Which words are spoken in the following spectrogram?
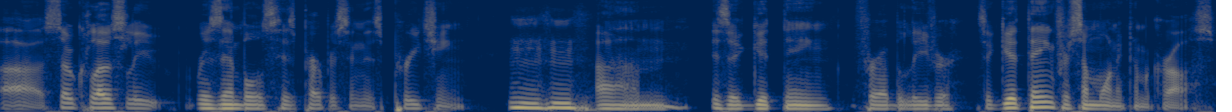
uh, so closely resembles his purpose in his preaching Mm-hmm. um, is a good thing for a believer. It's a good thing for someone to come across.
